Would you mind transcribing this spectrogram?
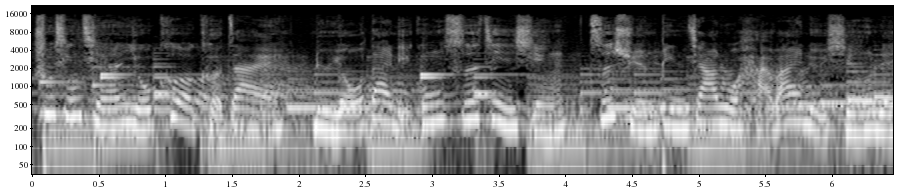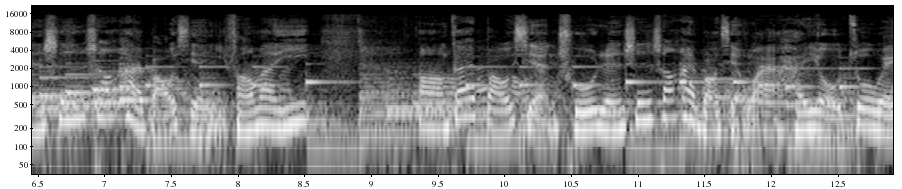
出行前，游客可在旅游代理公司进行咨询，并加入海外旅行人身伤害保险，以防万一。嗯，该保险除人身伤害保险外，还有作为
